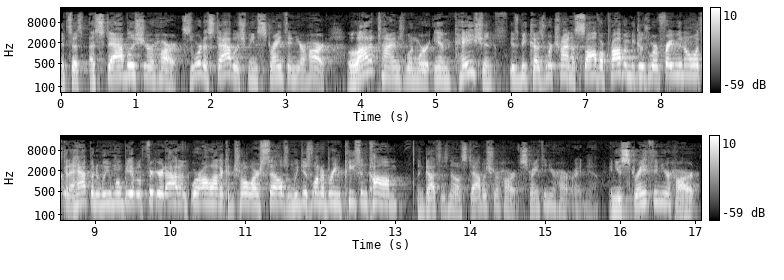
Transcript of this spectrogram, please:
It says, establish your hearts. The word establish means strengthen your heart. A lot of times when we're impatient is because we're trying to solve a problem because we're afraid we know what's going to happen and we won't be able to figure it out and we're all out of control ourselves and we just want to bring peace and calm. And God says, no, establish your heart. Strengthen your heart right now. And you strengthen your heart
